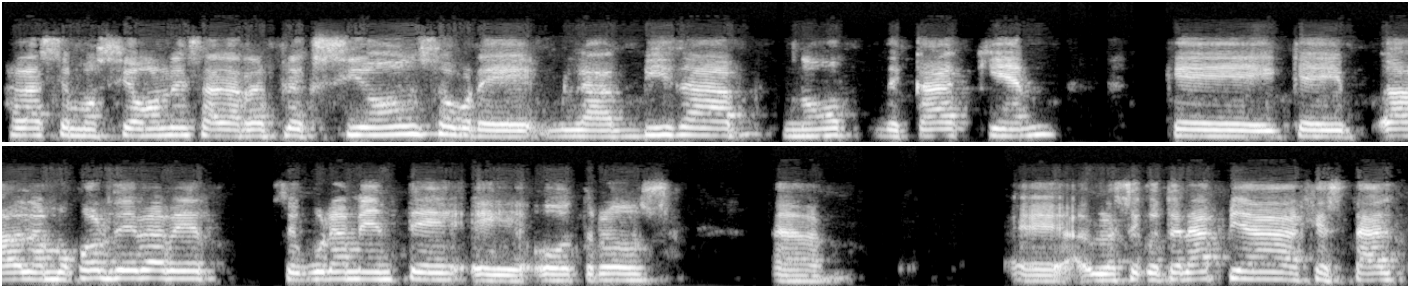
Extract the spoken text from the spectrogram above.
a las emociones, a la reflexión sobre la vida, ¿no? De cada quien que, a lo mejor debe haber seguramente eh, otros, ah, eh, la psicoterapia gestal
